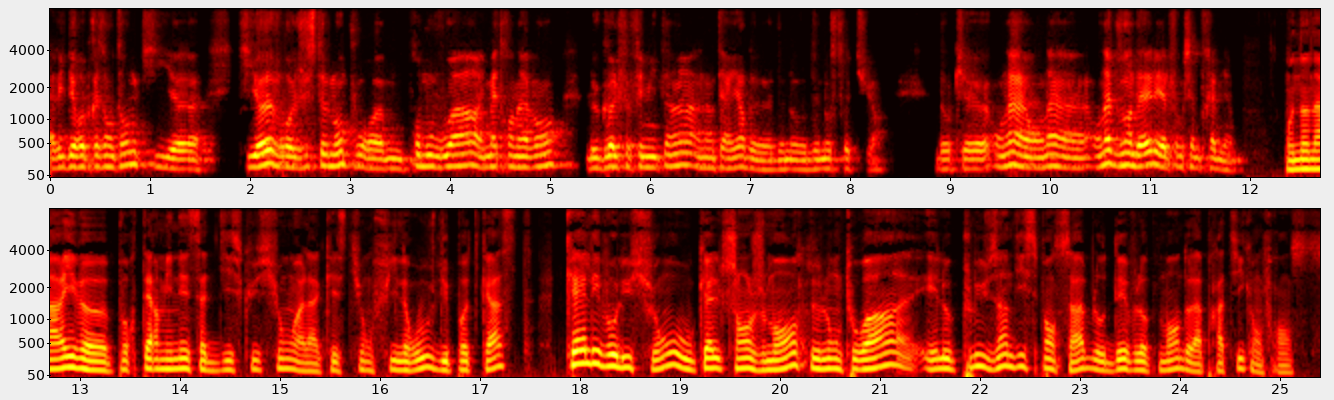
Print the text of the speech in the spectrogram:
avec des représentantes qui, euh, qui œuvrent justement pour euh, promouvoir et mettre en avant le golf féminin à l'intérieur de, nos, de, nos, structures. Donc euh, on, a, on, a, on a besoin d'elles et elles fonctionnent très bien. On en arrive pour terminer cette discussion à la question fil rouge du podcast. Quelle évolution ou quel changement, selon toi, est le plus indispensable au développement de la pratique en France?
